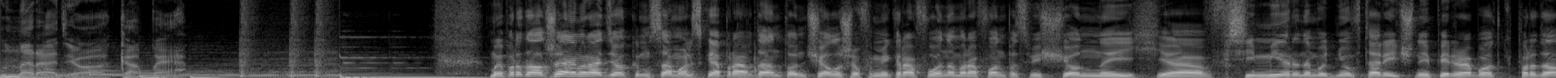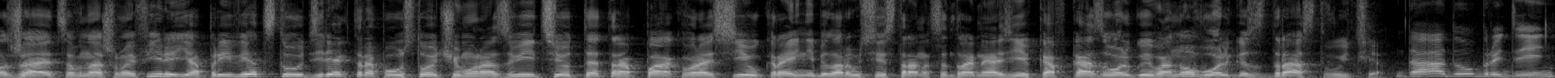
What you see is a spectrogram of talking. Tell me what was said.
на радио КП. Мы продолжаем. Радио «Комсомольская правда». Антон Челышев у микрофона. Марафон, посвященный э, Всемирному дню вторичной переработки, продолжается в нашем эфире. Я приветствую директора по устойчивому развитию Тетрапак в России, Украине, Беларуси, странах Центральной Азии и Кавказа Ольгу Иванову. Ольга, здравствуйте. Да, добрый день.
